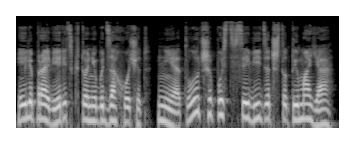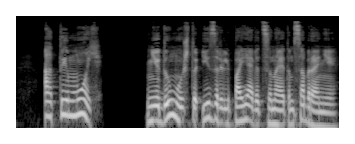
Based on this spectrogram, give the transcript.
или проверить кто-нибудь захочет. Нет, лучше пусть все видят, что ты моя, а ты мой. Не думаю, что Израиль появится на этом собрании".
